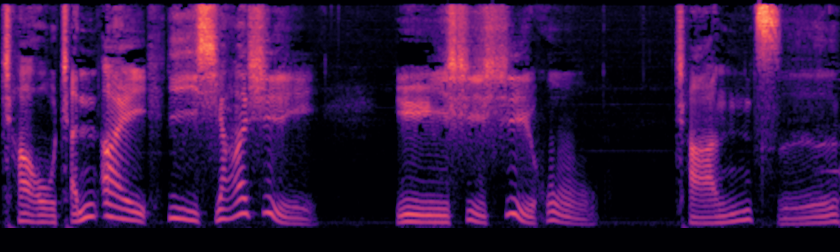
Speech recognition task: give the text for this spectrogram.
超尘埃以遐事，与世事乎？长辞。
